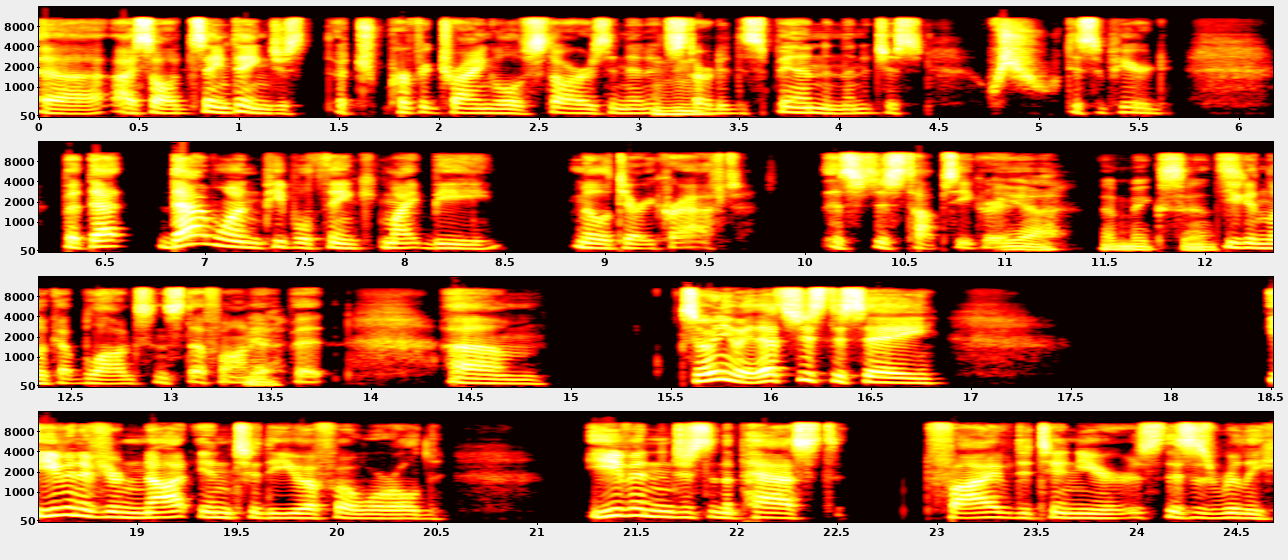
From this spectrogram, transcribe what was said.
Uh, I saw the same thing, just a tr- perfect triangle of stars, and then it Mhm. started to spin, and then it just whoosh, disappeared. But that that one people think might be military craft. It's just top secret. Yeah, that makes sense. You can look up blogs and stuff on Yeah. it. But um, so anyway, that's just to say, even if you're not into the UFO world, even just in the past five to ten years, this has really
